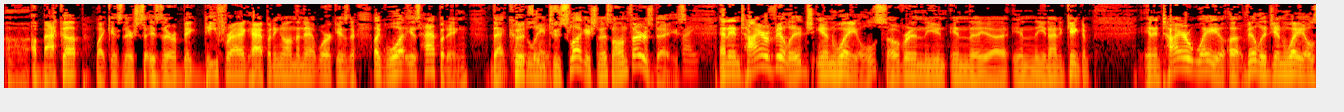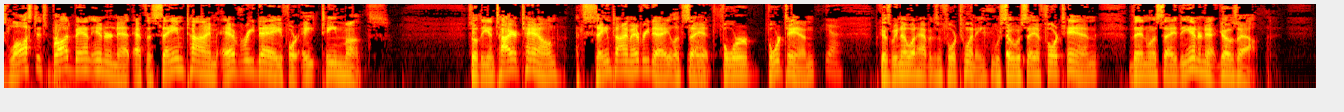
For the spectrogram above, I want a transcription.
uh, a backup? Like is there is there a big defrag happening on the network? Is there like what is happening that could lead to sluggishness on Thursdays? Right. an entire village in Wales over in the in the uh, in the United Kingdom an entire Wales, uh, village in Wales lost its broadband internet at the same time every day for 18 months. So the entire town at the same time every day, let's say at four four ten, Yeah. Because we know what happens at four twenty. So we'll say at four ten, then we'll say the internet goes out.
